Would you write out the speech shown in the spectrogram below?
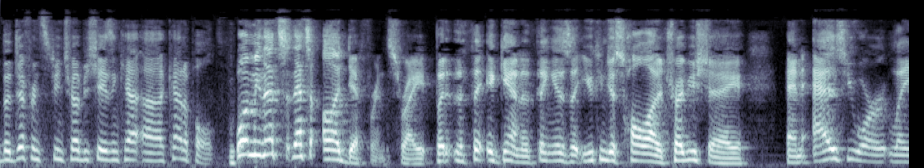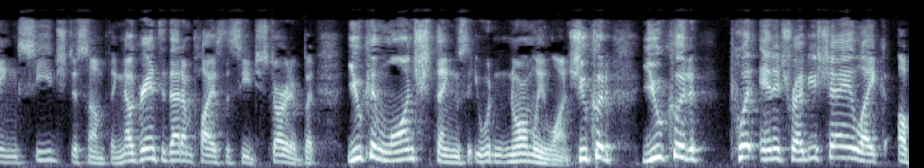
the difference between trebuchets and ca- uh, catapults. well, I mean that's that's a difference, right? But the th- again, the thing is that you can just haul out a trebuchet, and as you are laying siege to something, now granted that implies the siege started, but you can launch things that you wouldn't normally launch. You could you could put in a trebuchet like a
